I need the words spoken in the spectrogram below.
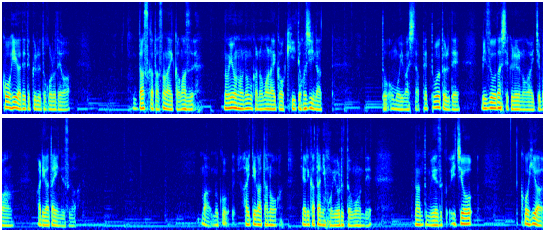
コーヒーが出てくるところでは出すか出さないかまず飲み物を飲むか飲まないかを聞いてほしいなと思いました。ペットボトルで水を出してくれるのが一番ありがたいんですがまあ向こう相手方のやり方にもよると思うんで何とも言えず一応コーヒーは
